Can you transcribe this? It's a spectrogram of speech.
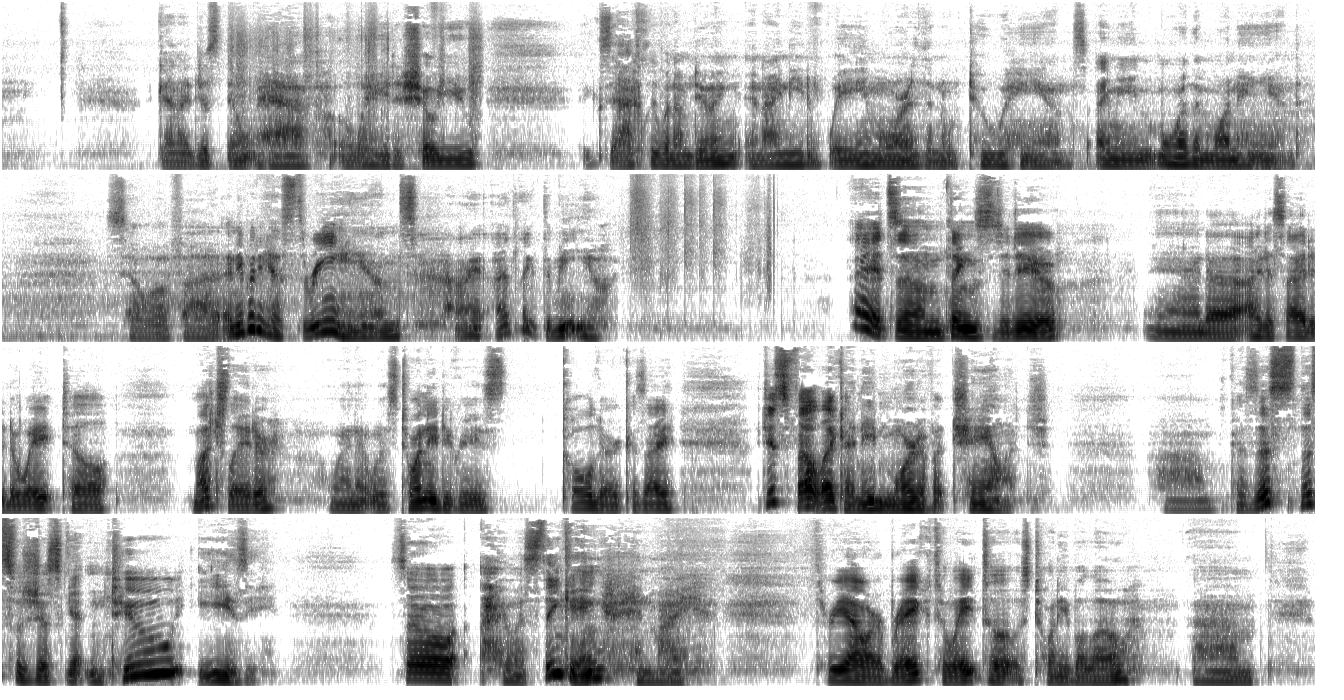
again, I just don't have a way to show you exactly what I'm doing, and I need way more than two hands. I mean, more than one hand. So if uh, anybody has three hands, I, I'd like to meet you. I had some things to do, and uh, I decided to wait till much later when it was 20 degrees colder because I just felt like I need more of a challenge. Because um, this, this was just getting too easy. So I was thinking in my three hour break to wait till it was 20 below. Um,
